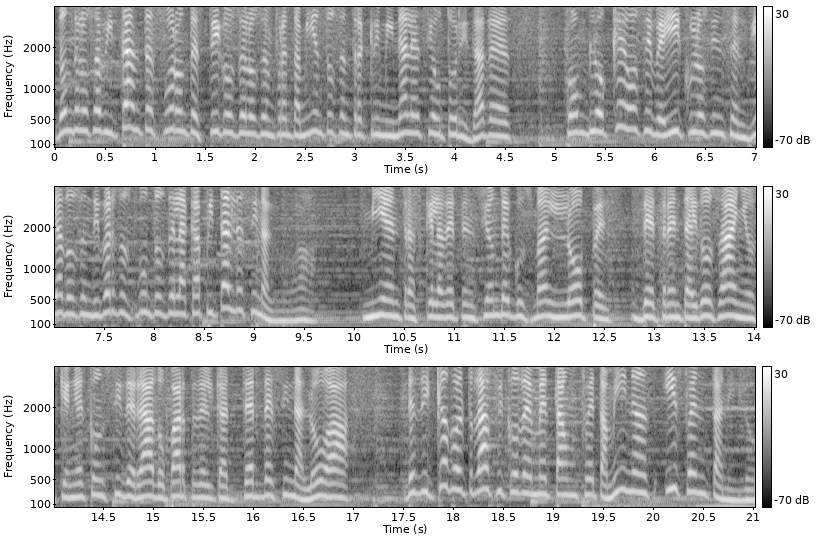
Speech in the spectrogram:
donde los habitantes fueron testigos de los enfrentamientos entre criminales y autoridades, con bloqueos y vehículos incendiados en diversos puntos de la capital de Sinaloa. Mientras que la detención de Guzmán López, de 32 años, quien es considerado parte del cartel de Sinaloa, dedicado al tráfico de metanfetaminas y fentanilo.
